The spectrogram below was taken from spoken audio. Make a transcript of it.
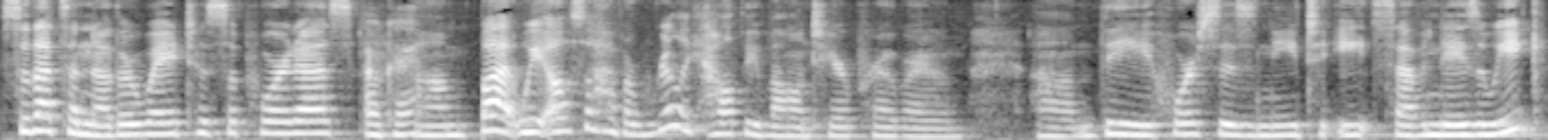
So that's another way to support us. Okay. Um, but we also have a really healthy volunteer program. Um, the horses need to eat seven days a week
